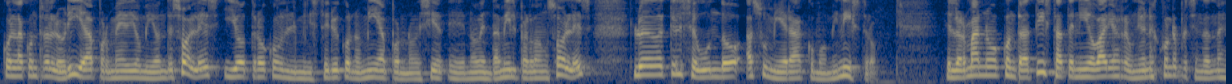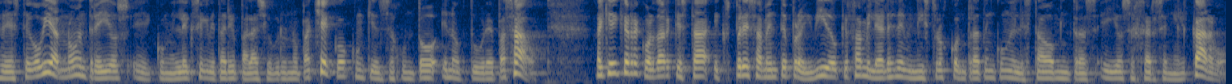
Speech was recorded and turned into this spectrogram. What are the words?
con la Contraloría por medio millón de soles y otro con el Ministerio de Economía por 90 eh, mil soles, luego de que el segundo asumiera como ministro. El hermano contratista ha tenido varias reuniones con representantes de este gobierno, entre ellos eh, con el ex secretario de Palacio Bruno Pacheco, con quien se juntó en octubre pasado. Aquí hay que recordar que está expresamente prohibido que familiares de ministros contraten con el Estado mientras ellos ejercen el cargo.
